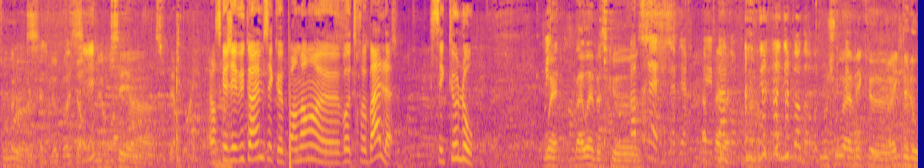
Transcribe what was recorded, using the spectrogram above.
tout. euh, c'est euh, super. Alors ce que j'ai vu quand même, c'est que pendant euh, votre bal, c'est que l'eau. Ouais, bah ouais, parce que Après la bière, Après, pas avant. et ni pendant. on joue avec, euh, avec de l'eau.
